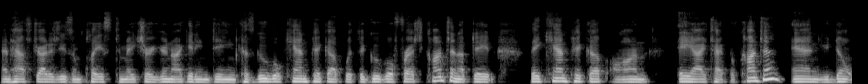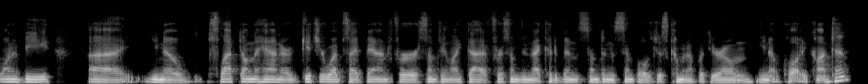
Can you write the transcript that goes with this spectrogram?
and have strategies in place to make sure you're not getting dinged because Google can pick up with the Google Fresh content update. They can pick up on AI type of content, and you don't want to be uh, you know, slapped on the hand or get your website banned for something like that, for something that could have been something as simple as just coming up with your own, you know, quality content.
